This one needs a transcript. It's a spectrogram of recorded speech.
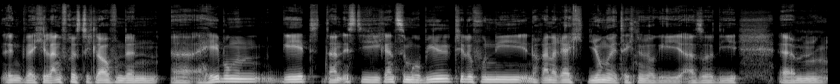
irgendwelche langfristig laufenden äh, Erhebungen geht, dann ist die ganze Mobiltelefonie noch eine recht junge Technologie. Also die ähm,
